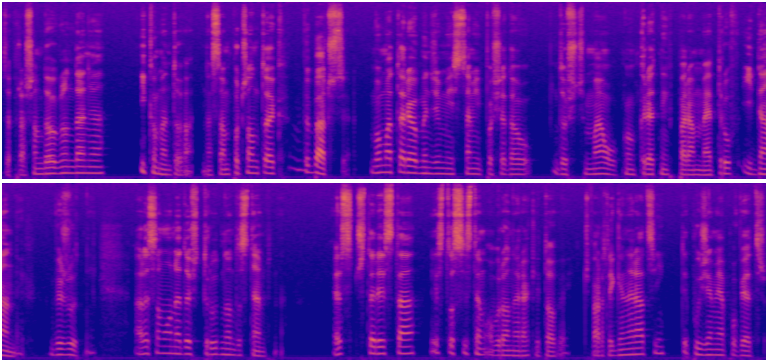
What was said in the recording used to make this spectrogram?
Zapraszam do oglądania i komentowania. Na sam początek wybaczcie, bo materiał będzie miejscami posiadał dość mało konkretnych parametrów i danych, wyrzutni, ale są one dość trudno dostępne. S-400 jest to system obrony rakietowej czwartej generacji typu Ziemia-Powietrze.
